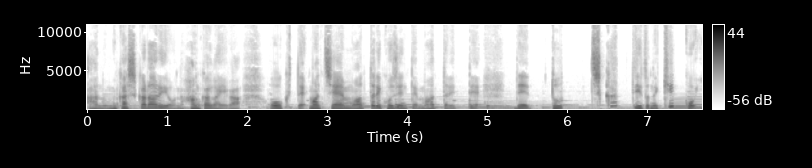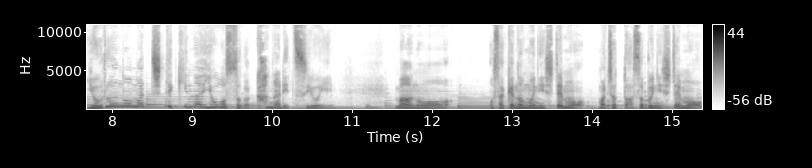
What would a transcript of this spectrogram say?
あの昔からあるような繁華街が多くて、まあ、チェーンもあったり個人店もあったりって。でどっちかっていうとね結構夜の街的な要素がかなり強い。まああのお酒飲むにしても、まあ、ちょっと遊ぶにしても、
